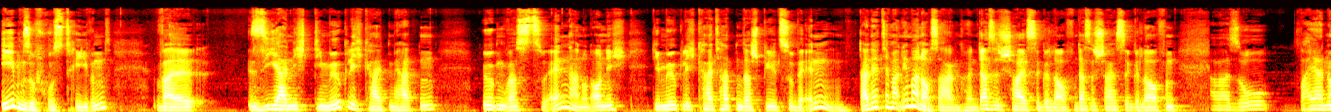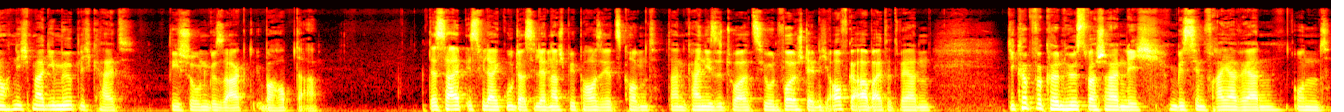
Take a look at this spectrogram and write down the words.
ebenso frustrierend, weil sie ja nicht die Möglichkeit mehr hatten, irgendwas zu ändern und auch nicht die Möglichkeit hatten, das Spiel zu beenden. Dann hätte man immer noch sagen können, das ist scheiße gelaufen, das ist scheiße gelaufen. Aber so war ja noch nicht mal die Möglichkeit, wie schon gesagt, überhaupt da. Deshalb ist vielleicht gut, dass die Länderspielpause jetzt kommt. Dann kann die Situation vollständig aufgearbeitet werden. Die Köpfe können höchstwahrscheinlich ein bisschen freier werden und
